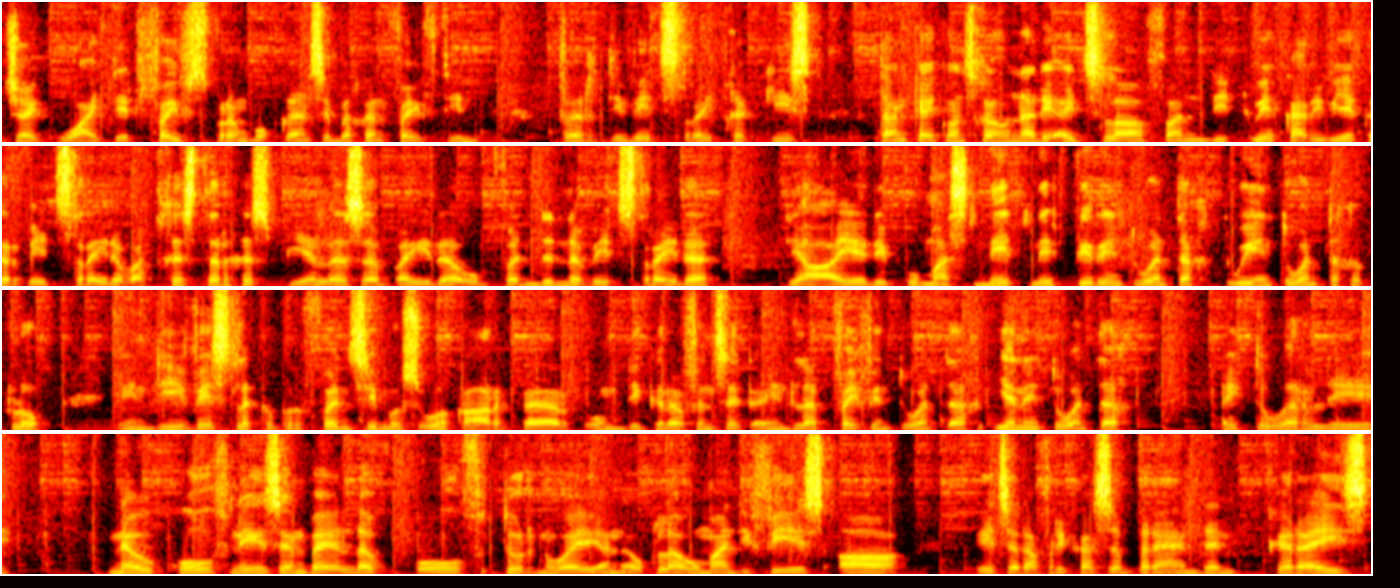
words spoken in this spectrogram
Jake White het 5 springbokke in sy begin 15 vir die wedstryd gekies. Dan kyk ons gou na die uitslae van die twee Karibeker wedstryde wat gister gespeel is, beide opwindende wedstryde. Die Haie het die Pumas net net 24-22 geklop en die Weselike provinsie moes ook hard werk om die Griffins uiteindelik 25-21 uit te oorlê. Nou golfnuus en by 'n Live Golf toernooi in Oklahoma in die VSA het Suid-Afrika se Brandon Grace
